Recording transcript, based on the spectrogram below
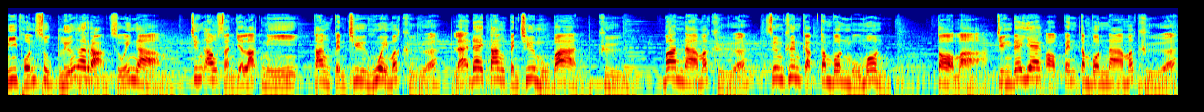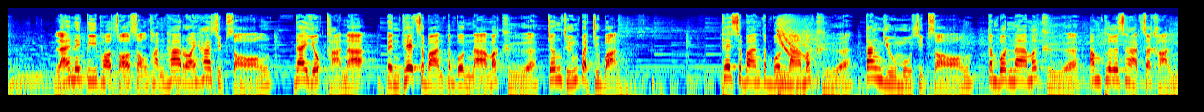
มีผลสุกเหลืองอร่ามสวยงามจึงเอาสัญญลักษณ์นี้ตั้งเป็นชื่อห้วยมะเขือ และได้ตั้งเป็นชื่อหมู่บ้าน คือ บ้านนามะเขือ ซึ่งขึ้นกับตำบลหมูม่น ต่อมาจึงได้แยกออกเป็นตำบลนามะเขือ และในปีพศ 2552 ได้ยกฐานะเป็นเทศบาลตำบลนามะเขือจนถึงปัจจุบัน เทศบาลตำบลนามะเขือตั้งอยู่หมู่ 12 ตำบลนามะเขืออำเภอสหัสขันธ์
